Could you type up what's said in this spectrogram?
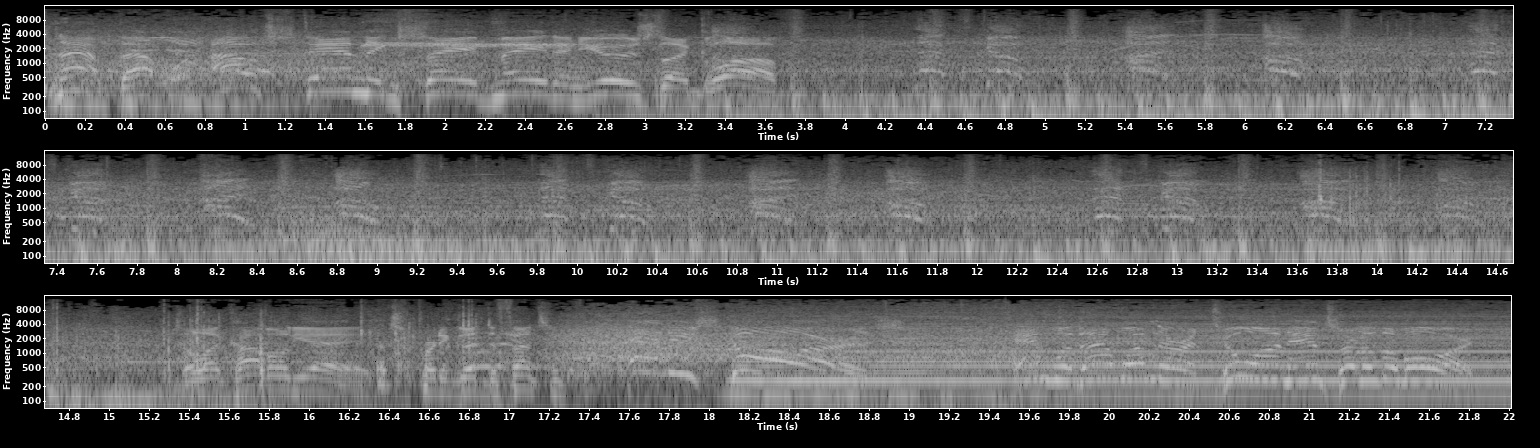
Snap that one. Outstanding save made and used the glove. To Lecavalier. That's a pretty good defensive. And he scores! And with that one, they're a two-on answer to the board.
